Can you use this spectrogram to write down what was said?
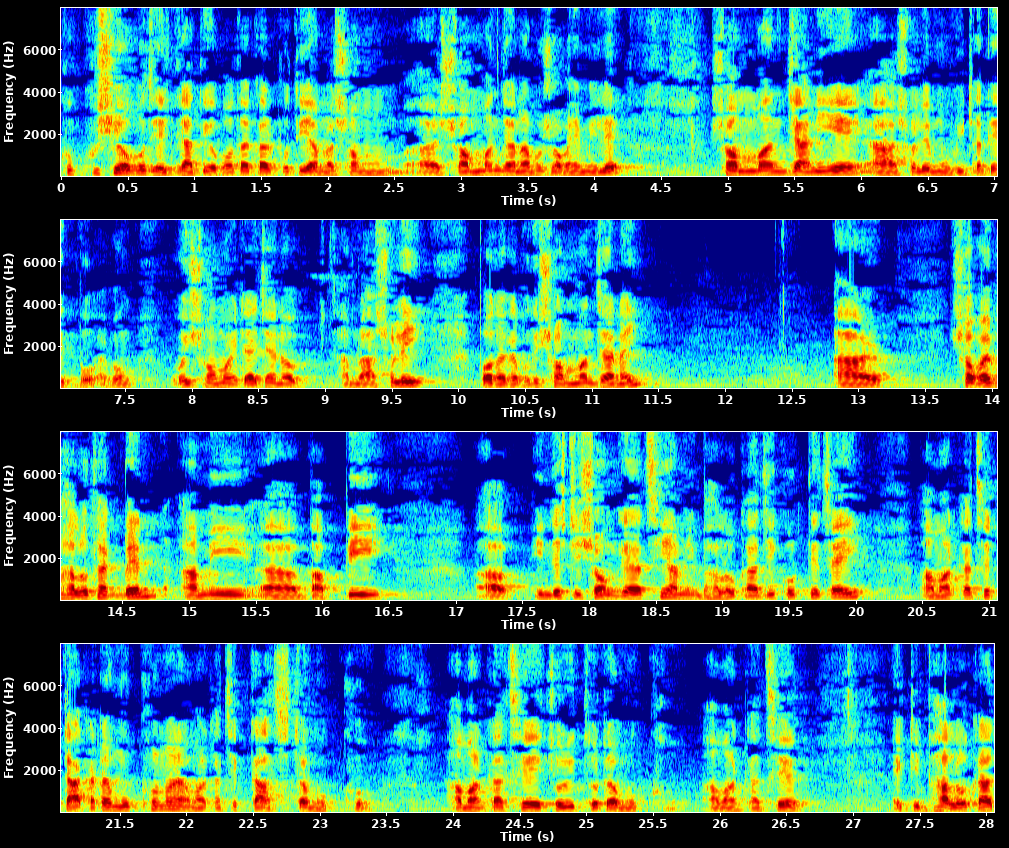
খুব খুশি হব যে জাতীয় পতাকার প্রতি আমরা সম- সম্মান জানাব সবাই মিলে। সম্মান জানিয়ে আসলে মুভিটা দেখব এবং ওই সময়টায় যেন আমরা আসলেই পতাকার প্রতি সম্মান জানাই। আর সবাই ভালো থাকবেন। আমি বাপ্পি ইন্ডাস্ট্রির সঙ্গে আছি। আমি ভালো কাজই করতে চাই। আমার কাছে টাকাটা মুখ্য নয়, আমার কাছে কাজটা মুখ্য। আমার কাছে চরিত্রটা মুখ্য। আমার কাছে একটি ভালো কাজ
